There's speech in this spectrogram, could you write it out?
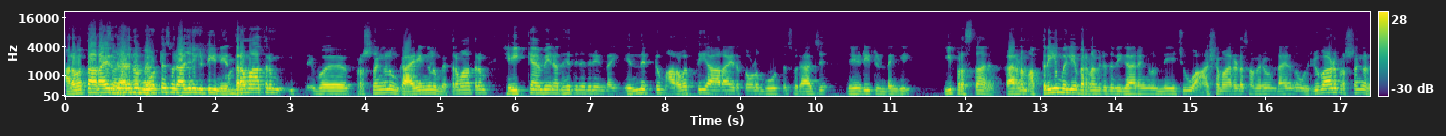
അറുപത്തി ആറായിരത്തിനടുത്ത് വോട്ട് സ്വരാജിന് കിട്ടിയില്ല. എത്രമാത്രം പ്രശ്നങ്ങളും കാര്യങ്ങളും എത്രമാത്രം ഹെയ്റ്റ് ക്യാമ്പയിൻ അദ്ദേഹത്തിനെതിരെ ഉണ്ടായി. എന്നിട്ടും അറുപത്തി ആറായിരത്തോളം വോട്ട് സ്വരാജ് നേടിയിട്ടുണ്ടെങ്കിൽ ഈ പ്രസ്ഥാനം. കാരണം അത്രയും വലിയ ഭരണവിരുദ്ധ വികാരങ്ങൾ ഉന്നയിച്ചു ആശമാരുടെ സമരം ഉണ്ടായിരുന്നു ഒരുപാട് പ്രശ്നങ്ങൾ.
